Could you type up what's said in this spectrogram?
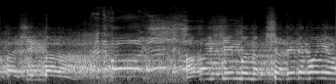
朝日新聞。朝日新聞の記者出てこいよ。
